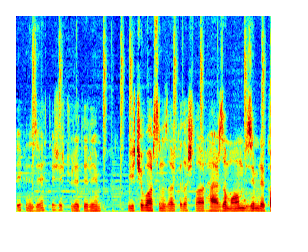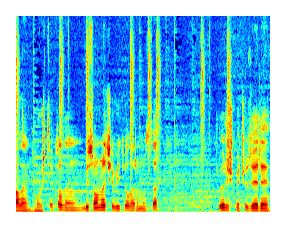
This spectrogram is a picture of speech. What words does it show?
hepinize teşekkür ederim. İyi ki varsınız arkadaşlar. Her zaman bizimle kalın. Hoşça kalın. Bir sonraki videolarımızda görüşmek üzere.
